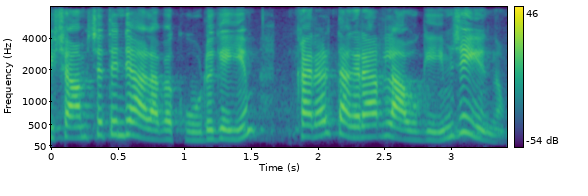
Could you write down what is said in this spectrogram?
വിഷാംശത്തിന്റെ അളവ് കൂടുകയും കരൾ തകരാറിലാവുകയും ചെയ്യുന്നു.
